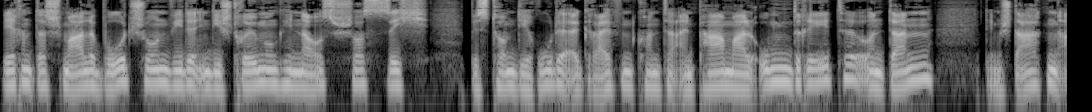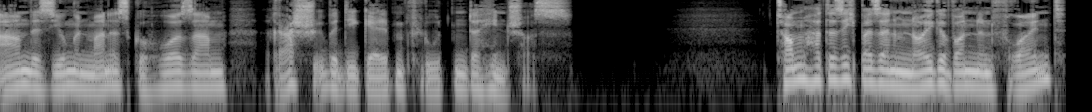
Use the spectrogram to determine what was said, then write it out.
während das schmale Boot schon wieder in die Strömung hinausschoss, sich, bis Tom die Ruder ergreifen konnte, ein paar Mal umdrehte und dann, dem starken Arm des jungen Mannes gehorsam, rasch über die gelben Fluten dahinschoss. Tom hatte sich bei seinem neu gewonnenen Freund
